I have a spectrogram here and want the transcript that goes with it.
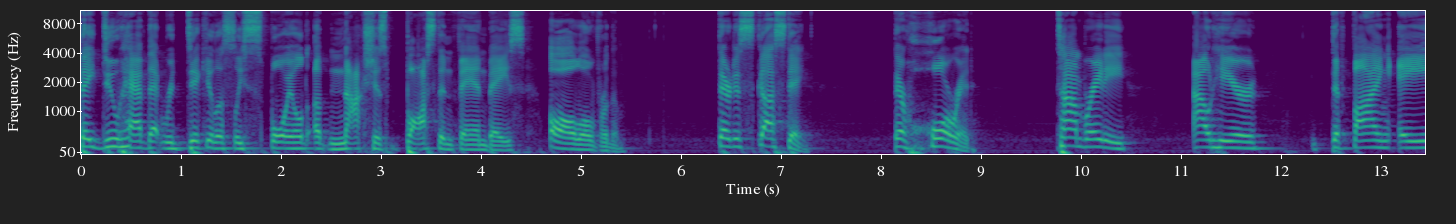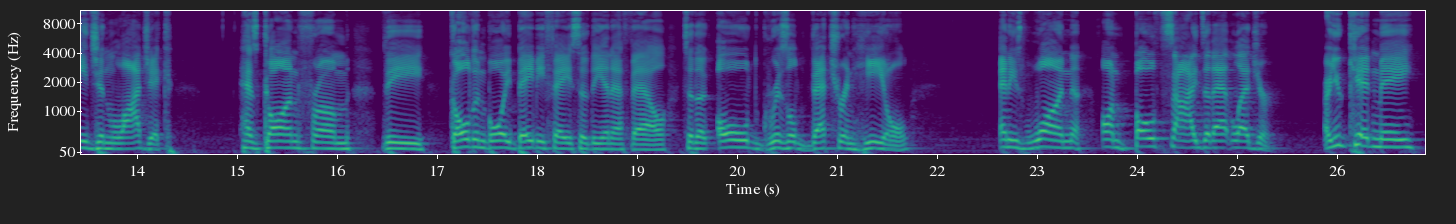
They do have that ridiculously spoiled, obnoxious Boston fan base all over them. They're disgusting. They're horrid. Tom Brady out here defying age and logic has gone from the golden boy babyface of the NFL to the old grizzled veteran heel and he's won on both sides of that ledger. Are you kidding me?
